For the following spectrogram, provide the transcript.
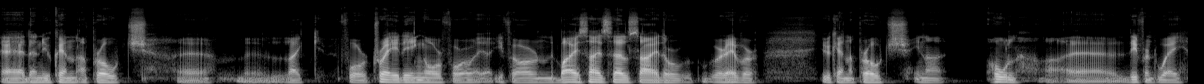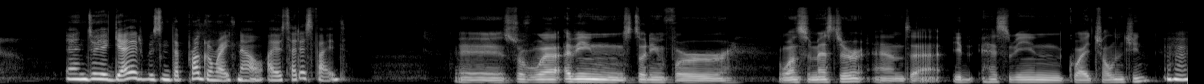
uh, then you can approach uh, like for trading or for uh, if you're on the buy side, sell side, or wherever, you can approach in a whole uh, different way. And do you get it within the program right now? Are you satisfied? Uh, so well, I've been studying for one semester, and uh, it has been quite challenging, uh,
